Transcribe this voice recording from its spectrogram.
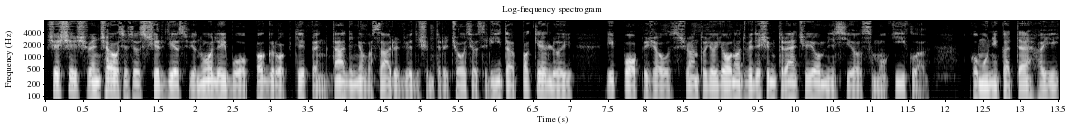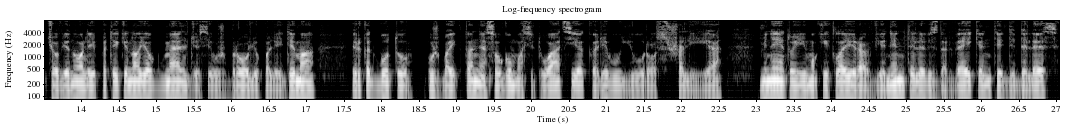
Šeši švenčiausiosios širdies vienuoliai buvo pagrobti penktadienio vasario 23 rytą pakeliui į popiežiaus Šventojo Jono 23 misijos mokyklą Komunikate Haičio vienuoliai patikino, jog meldžiasi už brolių paleidimą ir kad būtų užbaigta nesaugumo situacija Karibų jūros šalyje. Minėtoji mokykla yra vienintelė vis dar veikianti didelės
